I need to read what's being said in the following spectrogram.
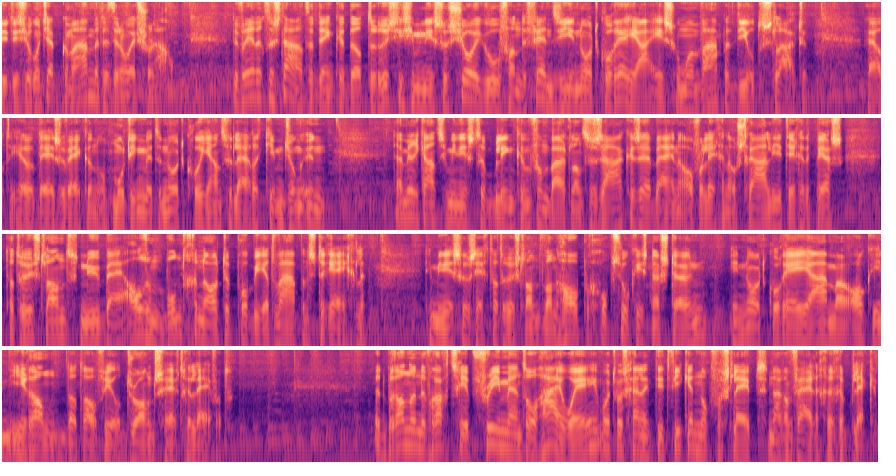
Dit is Jeroen Tjepkema met het NOS Journaal. De Verenigde Staten denken dat de Russische minister Shoigu van Defensie in Noord-Korea is om een wapendeal te sluiten. Hij had eerder deze week een ontmoeting met de Noord-Koreaanse leider Kim Jong-un. De Amerikaanse minister Blinken van Buitenlandse Zaken zei bij een overleg in Australië tegen de pers... dat Rusland nu bij al zijn bondgenoten probeert wapens te regelen. De minister zegt dat Rusland wanhopig op zoek is naar steun... in Noord-Korea, maar ook in Iran, dat al veel drones heeft geleverd. Het brandende vrachtschip Fremantle Highway wordt waarschijnlijk dit weekend nog versleept naar een veiligere plek.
